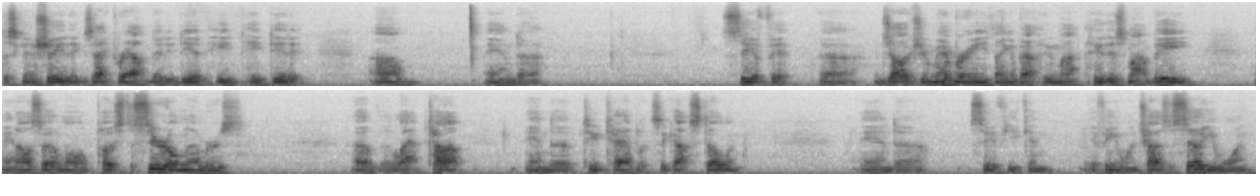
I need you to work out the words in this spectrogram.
Just going to show you the exact route that he did. He, he did it. Um, and uh, see if it uh, jogs your memory anything about who might who this might be. And also I'm going to post the serial numbers of the laptop and the two tablets that got stolen. And uh, see if you can if anyone tries to sell you one,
